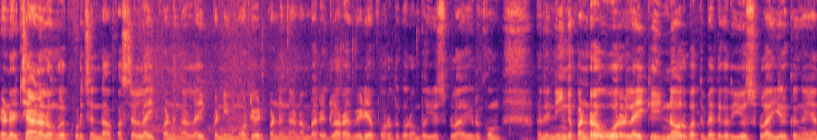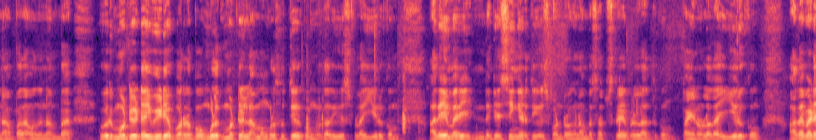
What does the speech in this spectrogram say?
என்னோட சேனல் உங்களுக்கு பிடிச்சிருந்தா ஃபஸ்ட்டு லைக் பண்ணுங்கள் லைக் பண்ணி மோட்டிவேட் பண்ணுங்கள் நம்ம ரெகுலராக வீடியோ போகிறதுக்கு ரொம்ப யூஸ்ஃபுல்லாக இருக்கும். அது நீங்கள் பண்ணுற ஒவ்வொரு லைக் இன்னொரு பத்து பேர்த்துக்கு அது யூஸ்ஃபுல்லாக இருக்குங்க. ஏன்னா அப்போ தான் வந்து நம்ம ஒரு மோட்டிவேட் ஆகி வீடியோ போடுறப்போ உங்களுக்கு மட்டும் இல்லாமல் உங்களை சுற்றி இருக்கவங்களுக்கு அது யூஸ்ஃபுல்லாக இருக்கும். அதே மாதிரி இந்த கெஸ்ஸிங் எடுத்து யூஸ் பண்ணுறவங்க நம்ம சப்ஸ்கிரைபர் எல்லாத்துக்கும் பயனுள்ளதாக இருக்கும். அதை விட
